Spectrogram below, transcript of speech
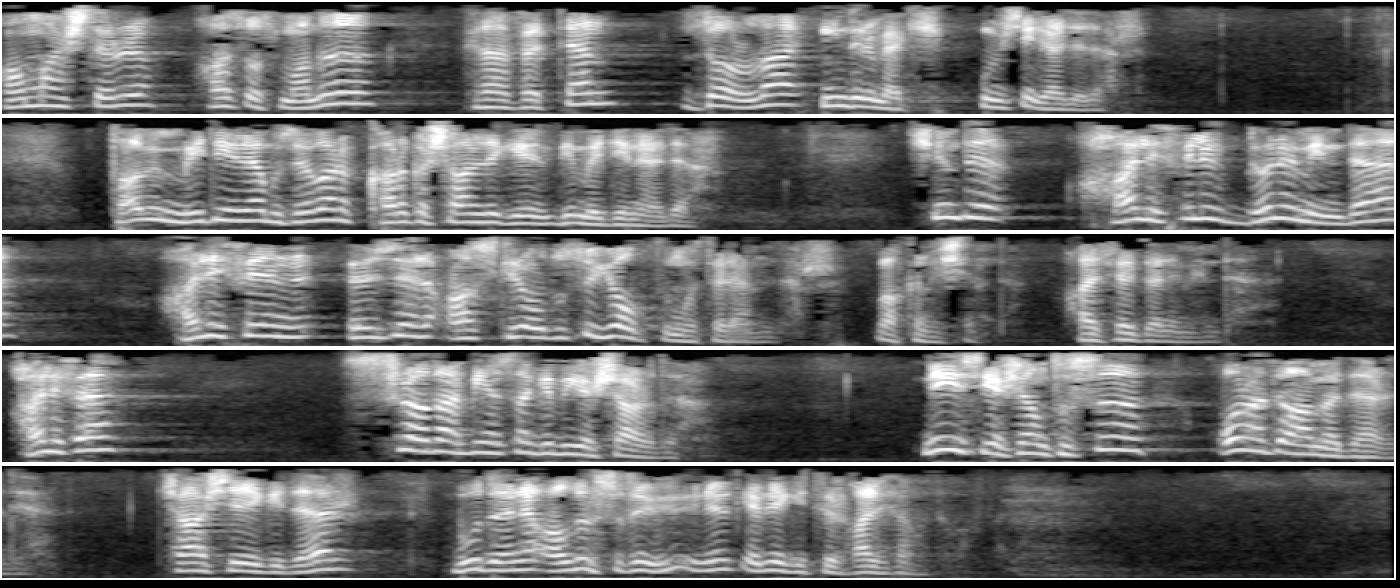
Amaçları Hazreti Osman'ı hilafetten zorla indirmek. Bu için geldiler. Tabi Medine'de bu sefer kargaşa haline geldi Medine'de. Şimdi halifelik döneminde halifenin özel askeri ordusu yoktu muhteremler. Bakın şimdi. Halife döneminde. Halife sıradan bir insan gibi yaşardı. Neyse yaşantısı ona devam ederdi. Çarşıya gider, bu döne alır sütü evine getirir halife.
